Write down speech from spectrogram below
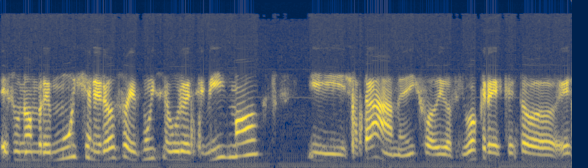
Es un hombre muy generoso es muy seguro de sí mismo. Y ya está, me dijo, digo, si vos crees que esto es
